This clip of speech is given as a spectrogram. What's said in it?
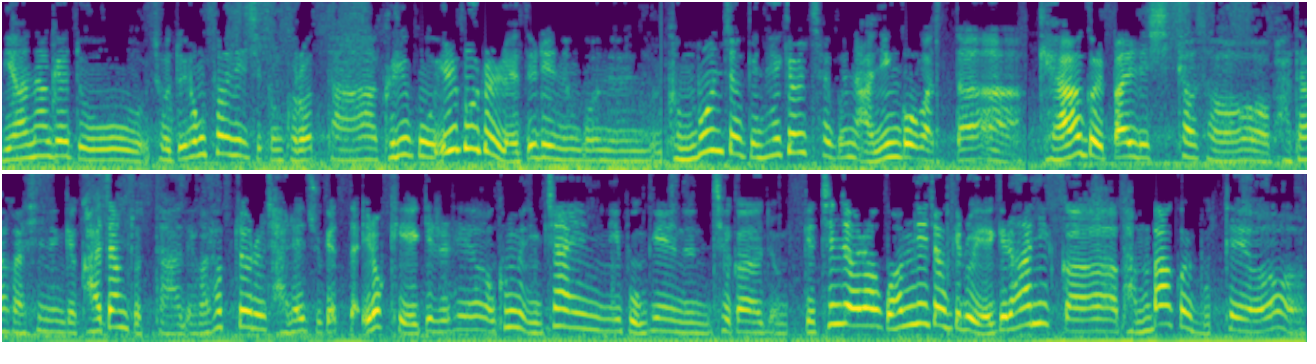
미안하게도 저도 형편이 지금 그렇다. 그리고 일부를 내드리는 거는 근본적인 해결책은 아닌 것 같다. 계약을 빨리 시켜서 받아가시는 게 가장 좋다. 내가 협조를 잘 해주겠다. 이렇게 얘기를 해요. 그러면 임차인이 보기에는 제가 좀 친절하고 합리적으로 얘기를 하니까 반박을 못해요.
